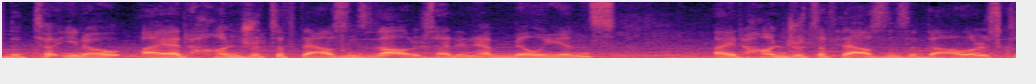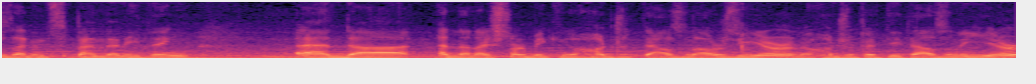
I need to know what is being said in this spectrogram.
the, t- you know, I had hundreds of thousands of dollars. I didn't have millions. I had hundreds of thousands of dollars because I didn't spend anything. And, uh, and then I started making $100,000 a year and $150,000 a year.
